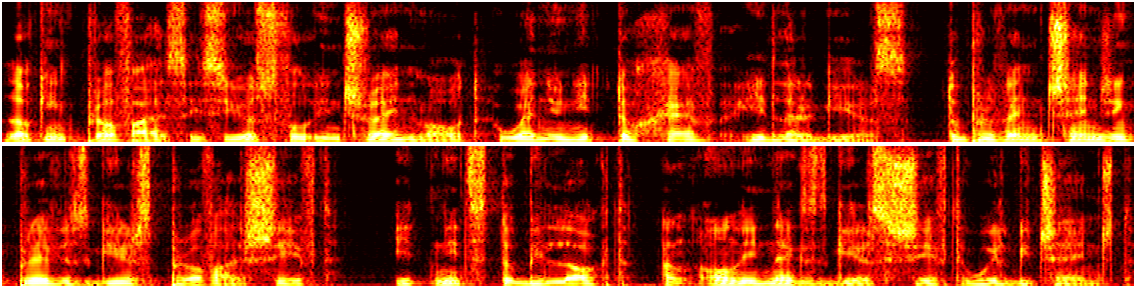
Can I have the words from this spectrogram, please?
Locking profiles is useful in train mode when you need to have idler gears. To prevent changing previous gear's profile shift, it needs to be locked and only next gear's shift will be changed.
